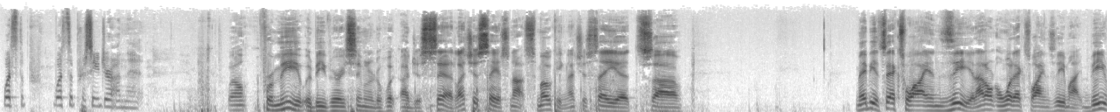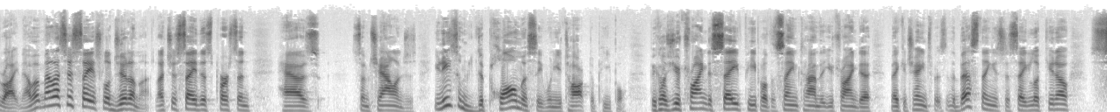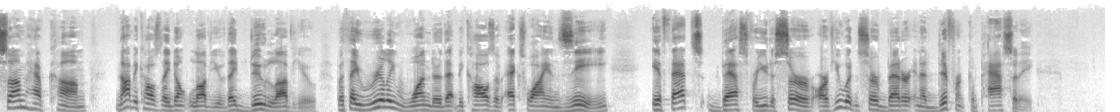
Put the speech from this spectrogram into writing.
what's the what's the procedure on that? Well, for me, it would be very similar to what I just said. Let's just say it's not smoking. Let's just say it's uh, maybe it's X, Y, and Z, and I don't know what X, Y, and Z might be right now. But let's just say it's legitimate. Let's just say this person has some challenges. You need some diplomacy when you talk to people because you're trying to save people at the same time that you're trying to make a change. But the best thing is to say, look, you know, some have come not because they don't love you, they do love you, but they really wonder that because of X, Y, and Z, if that's best for you to serve or if you wouldn't serve better in a different capacity.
